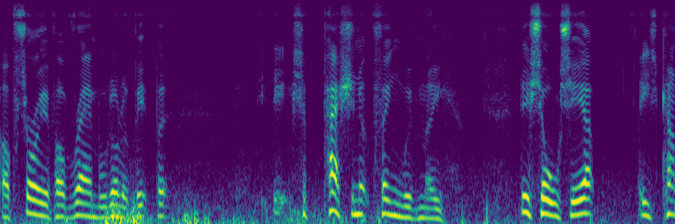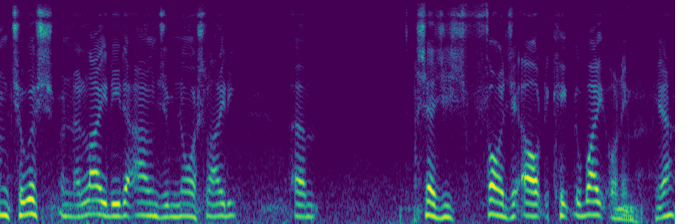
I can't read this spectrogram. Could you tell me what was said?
I'm sorry if I've rambled on a bit, but it's a passionate thing with me. This horse here, he's come to us, and the lady that owns him, nice lady, um, says he finds it hard to keep the weight on him. Yeah,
